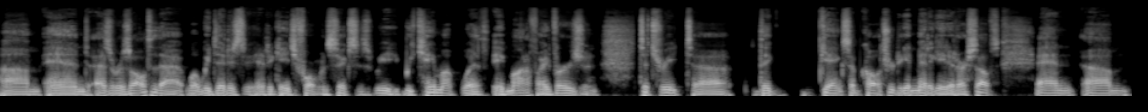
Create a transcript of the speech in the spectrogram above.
Um, and as a result of that, what we did is at Engage 416 is we we came up with a modified version to treat uh, the gang subculture to get mitigated ourselves. And um,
